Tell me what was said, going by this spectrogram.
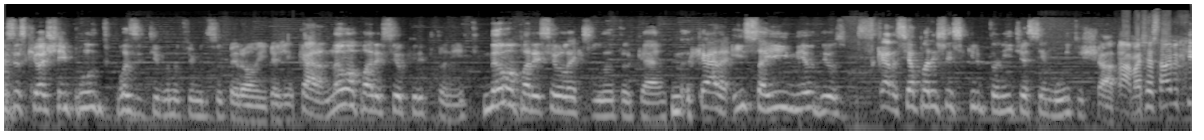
Coisas que eu achei ponto positivo no filme de Super-Homem. Que a gente, cara, não apareceu o Kryptonite, não apareceu o Lex Luthor, cara. Cara, isso aí, meu Deus. Cara, se aparecesse Kryptonite ia ser muito chato. Ah, mas você sabe que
